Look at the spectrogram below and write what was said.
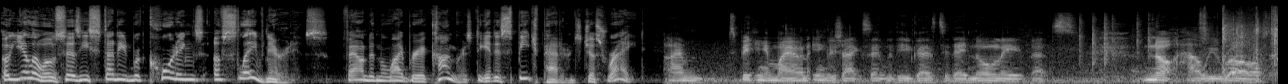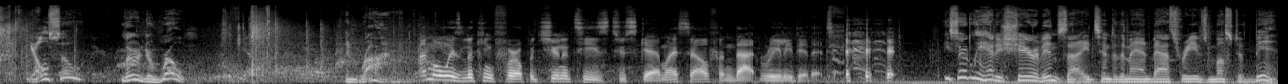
Oyelowo says he studied recordings of slave narratives found in the Library of Congress to get his speech patterns just right. I'm speaking in my own English accent with you guys today. Normally, that's not how we roll. He also learned to row and ride. I'm always looking for opportunities to scare myself, and that really did it. he certainly had his share of insights into the man Bass Reeves must have been.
